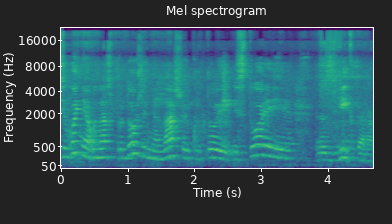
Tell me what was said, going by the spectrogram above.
сьогодні у нас продовження нашої крутої історії е, з Віктором.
